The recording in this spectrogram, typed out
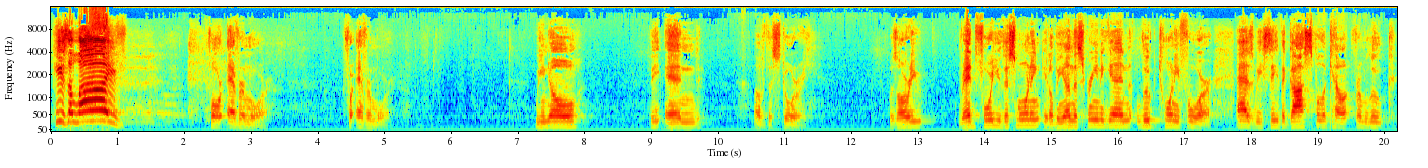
He's alive forevermore. Forevermore. We know the end of the story. It was already read for you this morning. It'll be on the screen again, Luke 24, as we see the gospel account from Luke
